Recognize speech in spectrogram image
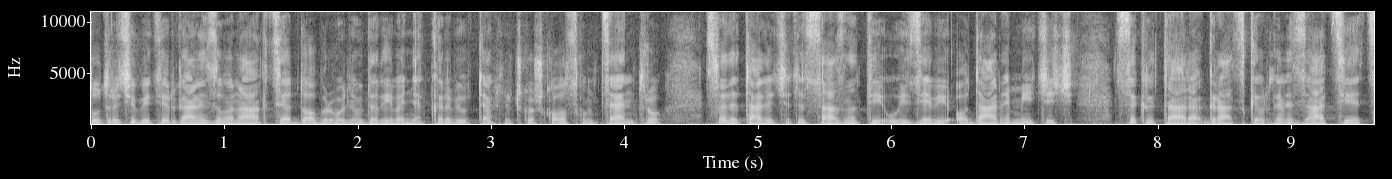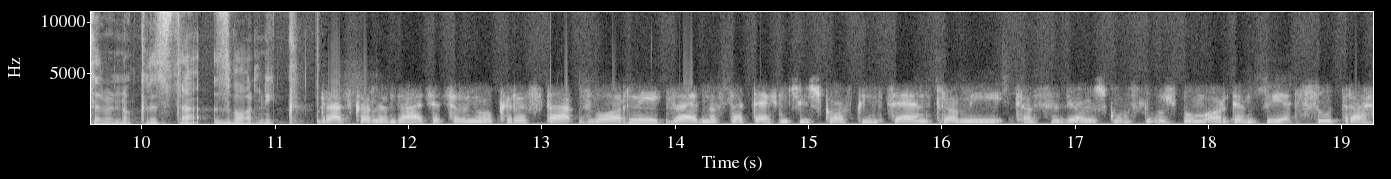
Sutra će biti organizovana akcija dobrovoljnog darivanja krvi u Tehničko-školskom centru. Sve detalje ćete saznati u izjavi od Dane Mićić, sekretara gradske organizacije Crvenog krsta Zvornik. Gradska organizacija Crvenog krsta Zvorni zajedno sa tehničkim školskim centrom i transfuziološkom službom organizuje sutra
